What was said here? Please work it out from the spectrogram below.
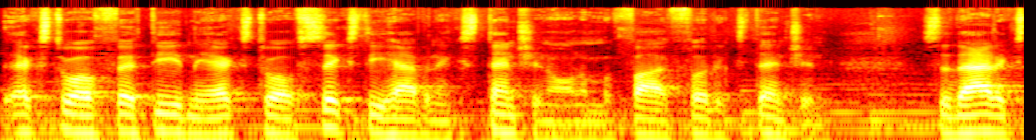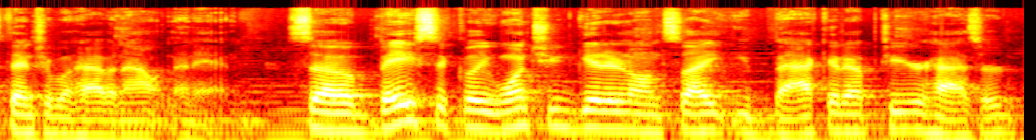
X1250 and the X1260 have an extension on them, a five foot extension. So that extension would have an out and an in. So basically, once you get it on site, you back it up to your hazard.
